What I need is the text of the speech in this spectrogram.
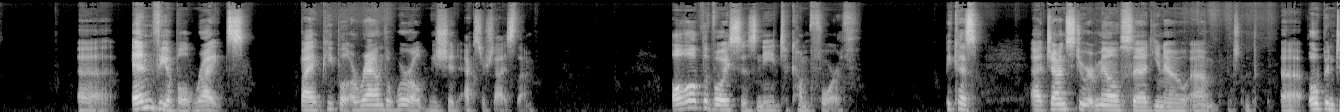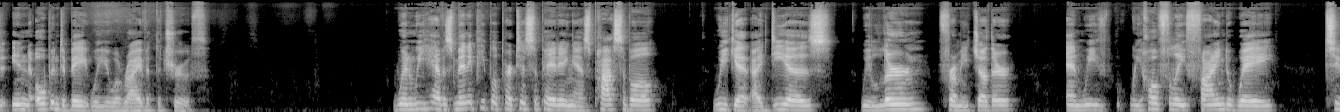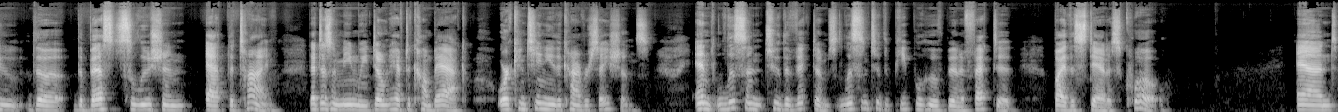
uh, enviable rights by people around the world, we should exercise them. All the voices need to come forth because uh, John Stuart Mill said, you know, um, uh, open to, in open debate will you arrive at the truth when we have as many people participating as possible, we get ideas, we learn from each other, and we we hopefully find a way to the the best solution at the time. That doesn't mean we don't have to come back or continue the conversations and listen to the victims, listen to the people who have been affected by the status quo. And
